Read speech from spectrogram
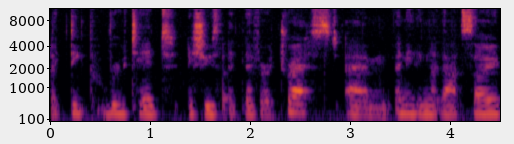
like deep rooted issues that I'd never addressed, um, anything like that. So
